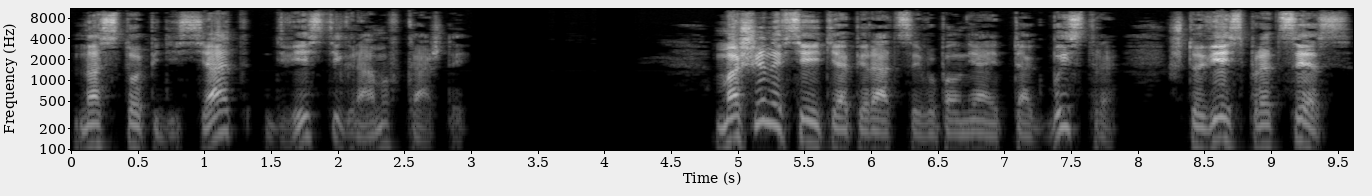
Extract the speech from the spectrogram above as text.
на 150-200 граммов каждый. Машина все эти операции выполняет так быстро, что весь процесс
